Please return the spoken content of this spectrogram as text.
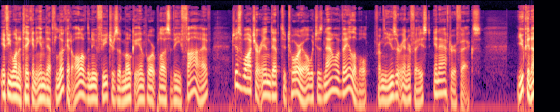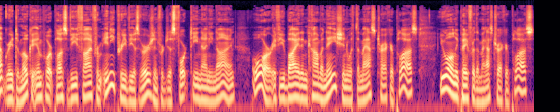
If you want to take an in-depth look at all of the new features of Mocha Import Plus v5, just watch our in-depth tutorial which is now available from the user interface in After Effects. You can upgrade to Mocha Import Plus v5 from any previous version for just $14.99 or if you buy it in combination with the Mask Tracker Plus, you only pay for the Mask Tracker Plus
